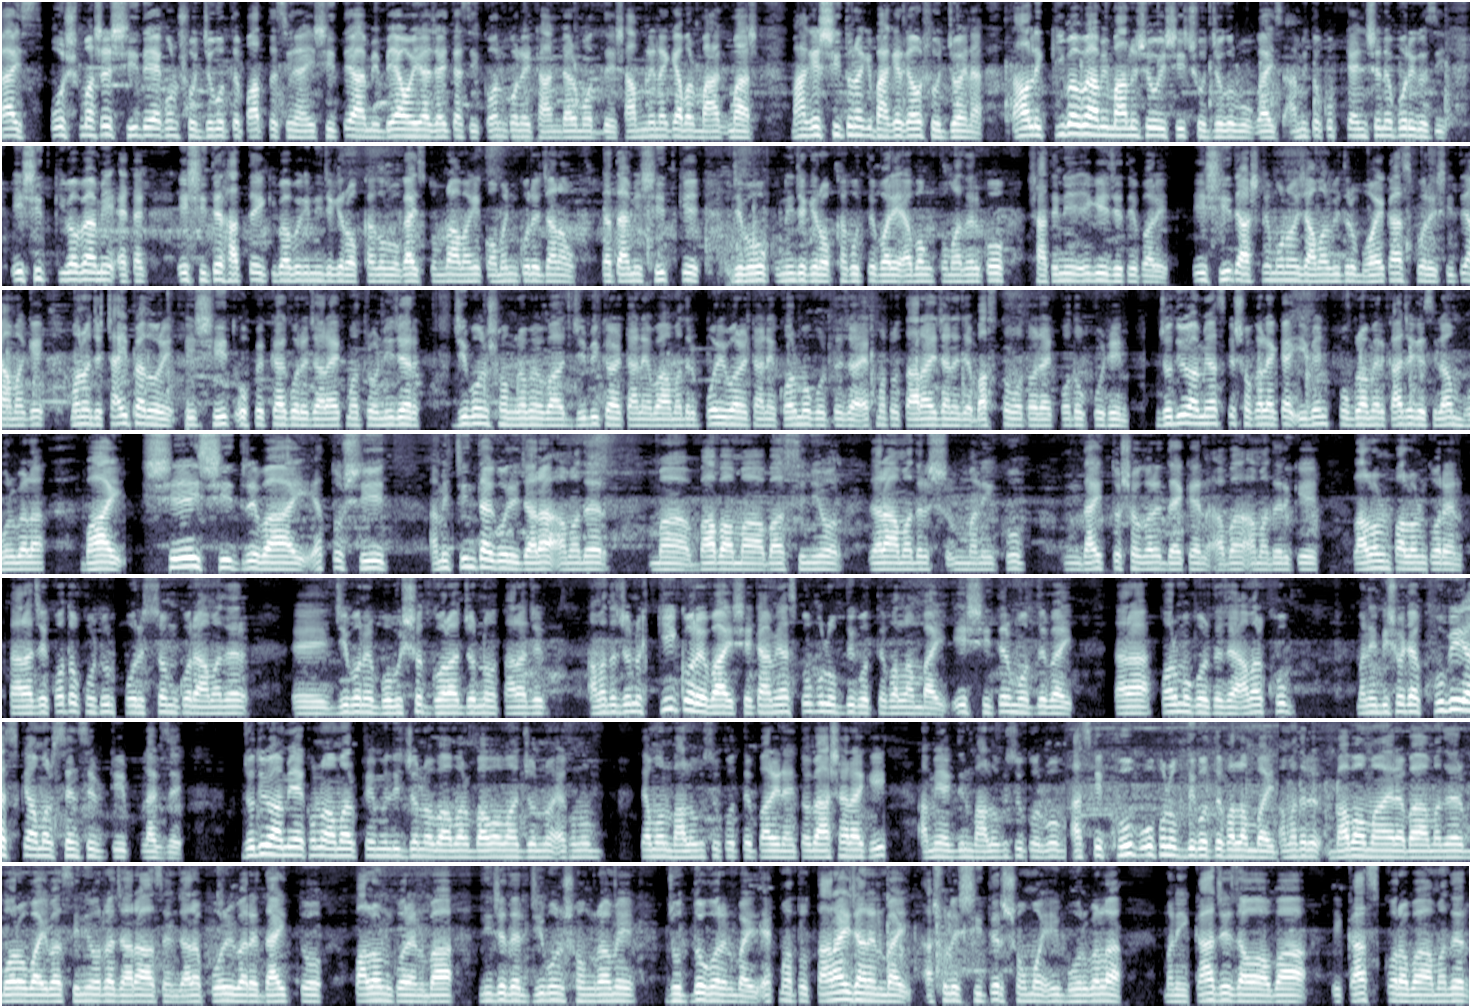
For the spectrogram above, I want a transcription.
Guys পৌষ মাসের শীতে এখন সহ্য করতে পারতেছি না। এই শীতে আমি বেয়া হইয়া যাইতাছি কোন কোন ঠান্ডার মধ্যে। সামনে নাকি আবার মাঘ মাস। মাঘের শীতও নাকি বাঘের গাও সহ্য হয় না। তাহলে কীভাবে আমি মানুষে ওই শীত সহ্য করব? গাইস আমি তো খুব টেনশনে পড়ে গেছি। এই শীত কীভাবে আমি অ্যাটাক এই শীতের হাত থেকে কীভাবে নিজেকে রক্ষা করব? গাইস তোমরা আমাকে কমেন্ট করে জানাও, যাতে আমি শীতকে যেভাবে নিজেকে রক্ষা করতে পারি এবং তোমাদেরকেও সাথে নিয়ে এগিয়ে যেতে পারি। এই শীত আসলে মনে হয় যে আমার ভিতরে ভয় কাজ করে। শীতে আমাকে মনে হয় যে চাইপা ধরে। এই শীত উপেক্ষা করে যারা একমাত্র নিজের জীবন সংগ্রামে বা জীবিকার টানে বা আমাদের পরিবারের টানে কর্ম করতে যায়, একমাত্র তারাই জানে যে বাস্তবতাটা কত কঠিন। যদিও আমি আজকে সকালে একটা ইভেন্ট প্রোগ্রামের কাজে গেছিলাম, ভোরবেলা। ভাই, সেই শীত রে ভাই, এত শীত। আমি চিন্তা করি যারা আমাদের মা, বাবা, মা বা সিনিয়র, যারা আমাদের মানে খুব দায়িত্ব সহকারে দেখেন, আবার আমাদেরকে লালন পালন করেন। তারা যে কত কঠোর পরিশ্রম করে আমাদের এই জীবনের ভবিষ্যৎ গড়ার জন্য, তারা যে আমাদের জন্য কি করে ভাই, সেটা আমি আজকে উপলব্ধি করতে পারলাম ভাই। এই শীতের মধ্যে ভাই, তারা কর্ম করতে যায়। আমার খুব মানে বিষয়টা খুবই আজকে আমার সেন্সিটিভ লাগছে। যদিও আমি এখনও আমার ফ্যামিলির জন্য বা আমার বাবা মার জন্য এখনও তেমন ভালো কিছু করতে পারি নাই, তবে আশা রাখি আমি একদিন ভালো কিছু করব। আজকে খুব উপলব্ধি করতে পারলাম ভাই। আমাদের বাবা মায়েরা বা আমাদের বড় ভাই বা সিনিয়ররা যারা আছেন, যারা পরিবারের দায়িত্ব পালন করেন বা নিজেদের জীবন সংগ্রামে যুদ্ধ করেন ভাই, একমাত্র তারাই জানেন ভাই, আসলে শীতের সময় এই ভোরবেলা মানে কাজে যাওয়া বা এই কাজ করা বা আমাদের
